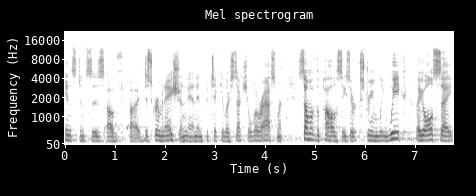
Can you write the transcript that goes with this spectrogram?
instances of uh, discrimination and, in particular, sexual harassment. Some of the policies are extremely weak. They all say,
